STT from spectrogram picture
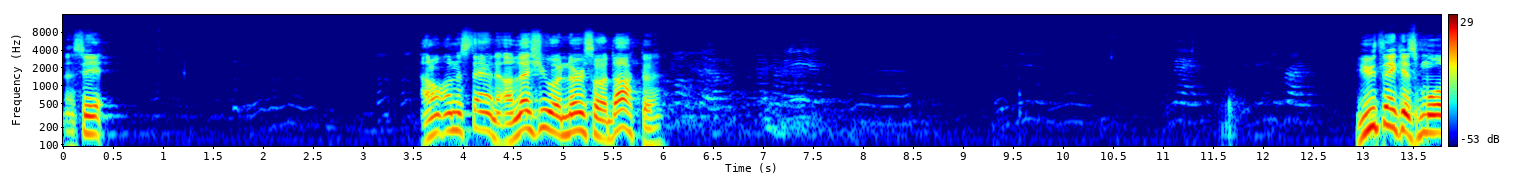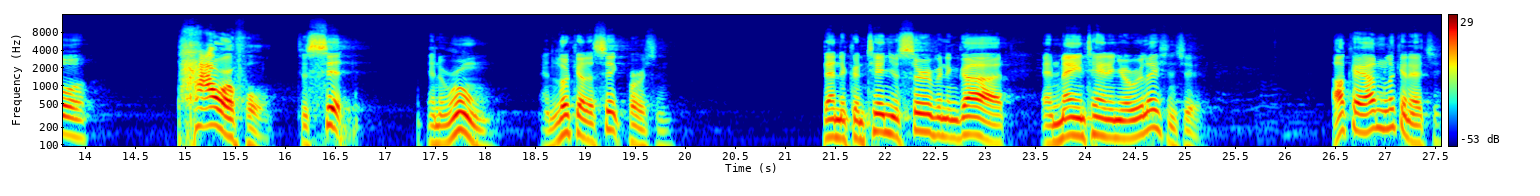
Now, see it? I don't understand it. Unless you're a nurse or a doctor, you think it's more powerful to sit in a room and look at a sick person than to continue serving in God and maintaining your relationship. Okay, I'm looking at you.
